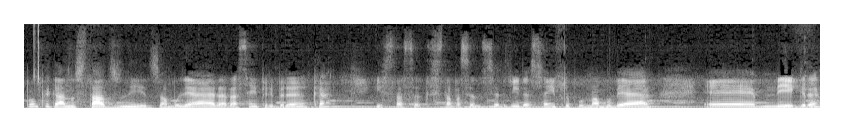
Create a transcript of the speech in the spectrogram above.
vamos pegar nos Estados Unidos, a mulher era sempre branca e estava sendo servida sempre por uma mulher é, negra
